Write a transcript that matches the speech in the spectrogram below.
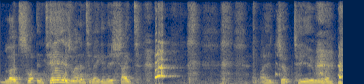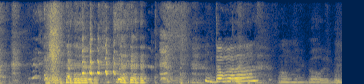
Blood, sweat, and tears went into making this shite. I joke to you, woman. Dumbass. Oh my god, but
